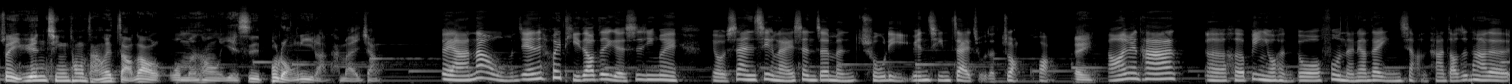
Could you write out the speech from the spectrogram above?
所以冤亲通常会找到我们哦，也是不容易啦，坦白讲。对啊，那我们今天会提到这个，是因为有善信来圣真门处理冤亲债主的状况。对，然后因为他呃合并有很多负能量在影响他，导致他的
